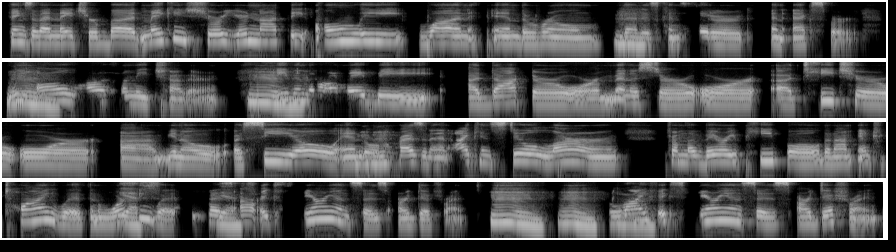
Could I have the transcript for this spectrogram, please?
things of that nature. But making sure you're not the only one in the room that Mhm. is considered an expert. We Mm. all learn from each other Mm, even though I may be a doctor or a minister or a teacher or um, you know a CEO and or Mhm. president, I can still learn from the very people that I'm intertwined with and working Yes, with because yes. our experiences are different mm, mm. Wow. life experiences are different.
